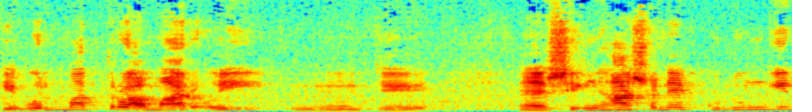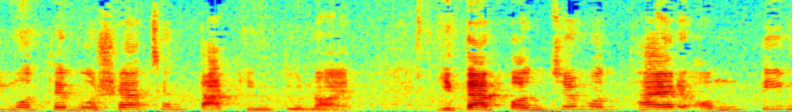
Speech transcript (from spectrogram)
কেবলমাত্র আমার ওই যে সিংহাসনের কুলুঙ্গির মধ্যে বসে আছেন তা কিন্তু নয়। গীতার পঞ্চম অধ্যায়ের অন্তিম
